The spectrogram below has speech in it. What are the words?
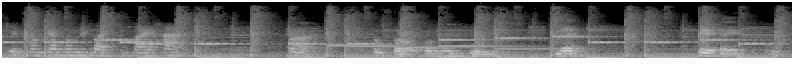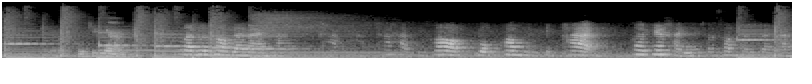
เขียนโปรแกรมลงในบอร์ดคิดไว้ค่ะห้าทดสอบประเมินผลและแก้ไขของชิ้นงาน เราทดสอบหลายๆครั้งถ้าถ้าหากมีข้อบกพร่องหรือผิดพลาด ก็แก้ไขและทดสอบเพิ่มเติมกัน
